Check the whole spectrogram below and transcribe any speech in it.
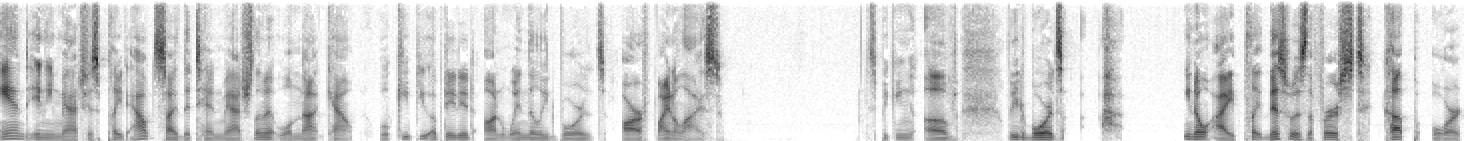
and any matches played outside the 10 match limit will not count. We'll keep you updated on when the leaderboards are finalized. Speaking of leaderboards, you know, I played this was the first cup or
